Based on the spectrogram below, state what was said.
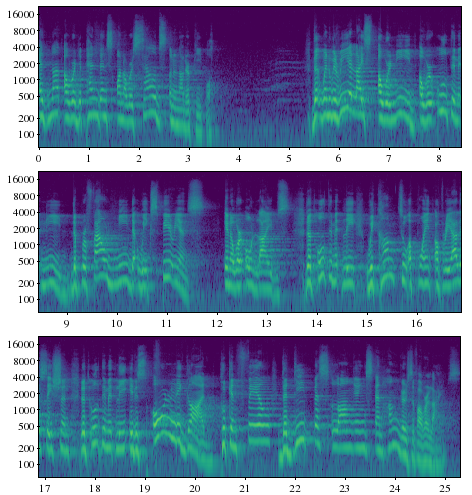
and not our dependence on ourselves and on other people. That when we realize our need, our ultimate need, the profound need that we experience in our own lives, that ultimately we come to a point of realization that ultimately it is only God who can fill the deepest longings and hungers of our lives.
